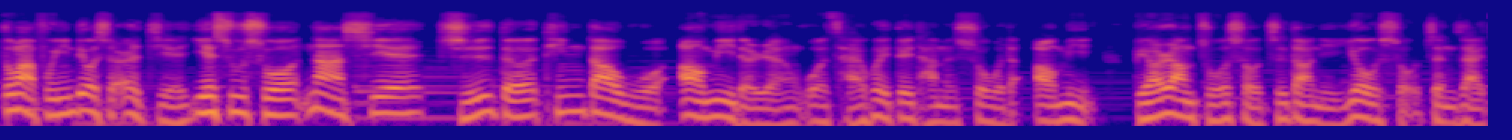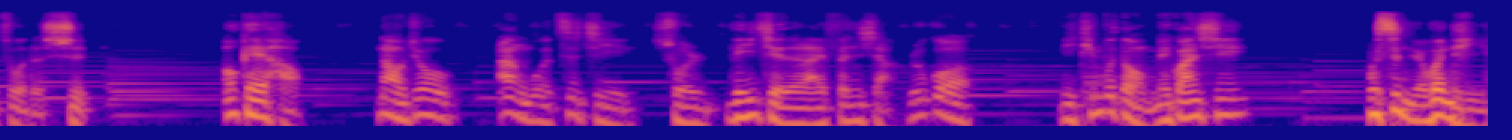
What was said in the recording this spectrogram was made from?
多马福音六十二节，耶稣说：“那些值得听到我奥秘的人，我才会对他们说我的奥秘。不要让左手知道你右手正在做的事。” OK，好，那我就按我自己所理解的来分享。如果你听不懂，没关系，不是你的问题。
